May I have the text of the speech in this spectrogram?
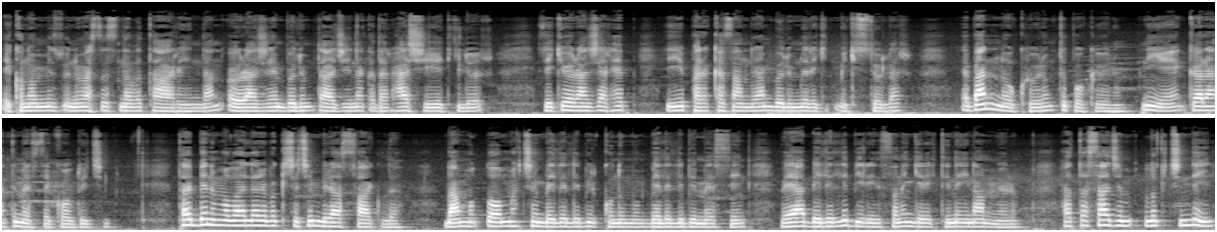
Ekonomimiz üniversite sınavı tarihinden öğrencilerin bölüm tercihine kadar her şeyi etkiliyor. Zeki öğrenciler hep iyi para kazandıran bölümlere gitmek istiyorlar. E ben ne okuyorum? Tıp okuyorum. Niye? Garanti meslek olduğu için. Tabii benim olaylara bakış açım biraz farklı. Ben mutlu olmak için belirli bir konumun, belirli bir mesleğin veya belirli bir insanın gerektiğine inanmıyorum. Hatta sadece mutluluk için değil,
